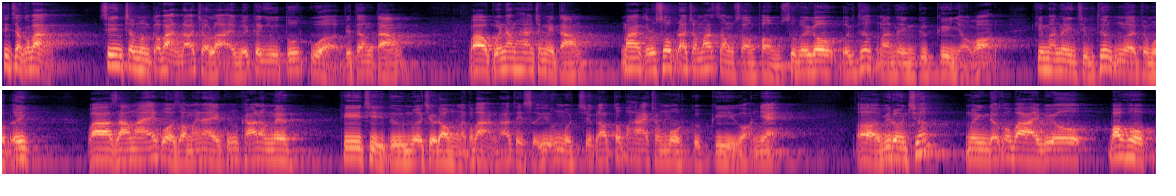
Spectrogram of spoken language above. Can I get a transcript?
Xin chào các bạn, xin chào mừng các bạn đã trở lại với kênh youtube của Viettel 8 Vào cuối năm 2018, Microsoft đã cho mắt dòng sản phẩm Survey với kích thước màn hình cực kỳ nhỏ gọn khi màn hình chỉ kích thước 10,1 inch. Và giá máy của dòng máy này cũng khá là mềm khi chỉ từ 10 triệu đồng là các bạn đã thể sở hữu một chiếc laptop 2 trong 1 cực kỳ gọn nhẹ. Ở video trước, mình đã có bài video bao hộp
